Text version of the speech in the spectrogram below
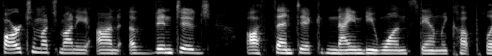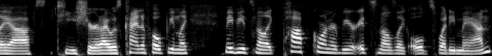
far too much money on a vintage authentic 91 Stanley Cup playoffs t-shirt. I was kind of hoping like maybe it smelled like popcorn or beer. It smells like old sweaty man,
